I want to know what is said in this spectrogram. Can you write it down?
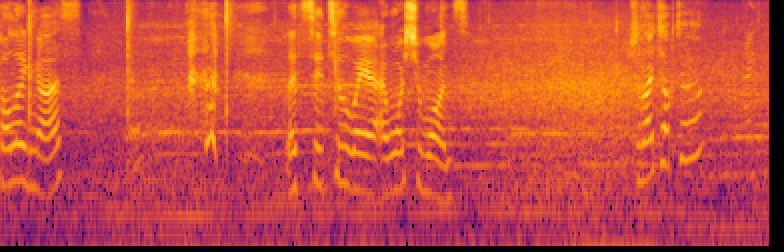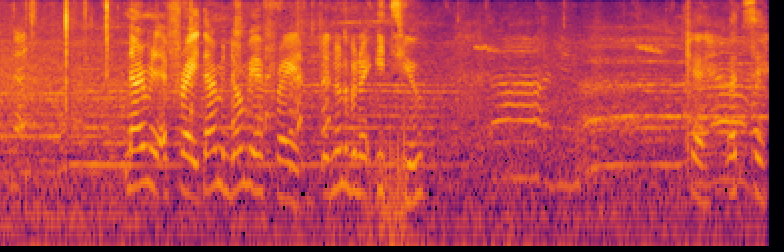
following us. Let's see where and what she wants. Should I talk to her? Narmin afraid. Narmin, don't be afraid. They're not gonna eat you. Okay, let's see.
